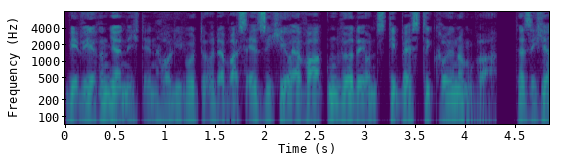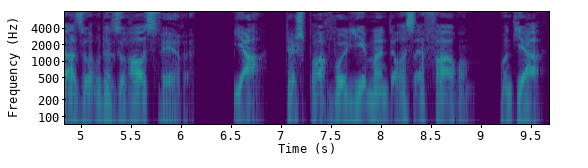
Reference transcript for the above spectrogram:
Wir wären ja nicht in Hollywood oder was er sich hier erwarten würde und die beste Krönung war, dass ich ja so oder so raus wäre. Ja, da sprach wohl jemand aus Erfahrung. Und ja,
